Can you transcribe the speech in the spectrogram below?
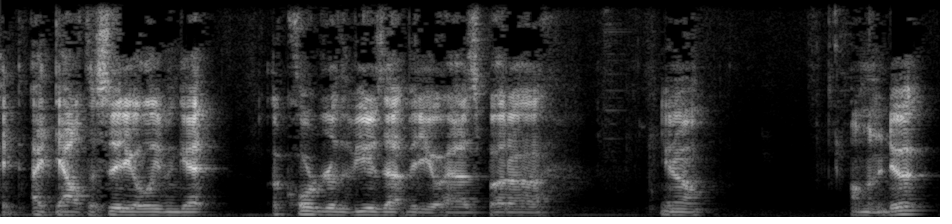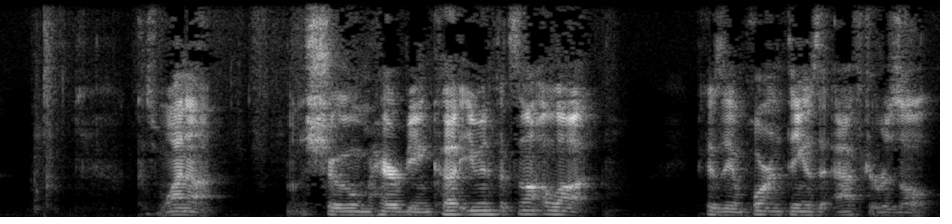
I, I doubt this video will even get a quarter of the views that video has, but uh, you know, I'm gonna do it because why not? I'm gonna show my hair being cut, even if it's not a lot, because the important thing is the after result.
